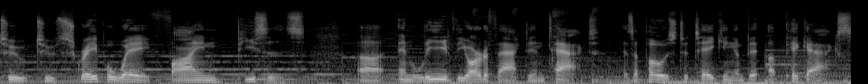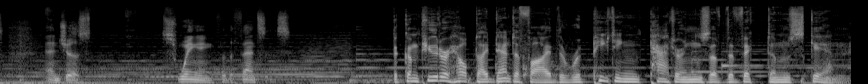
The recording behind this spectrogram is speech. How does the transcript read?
to, to scrape away fine pieces uh, and leave the artifact intact, as opposed to taking a, bit, a pickaxe and just swinging for the fences. The computer helped identify the repeating patterns of the victim's skin.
